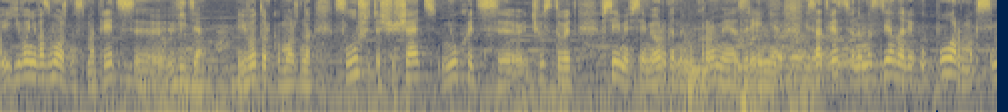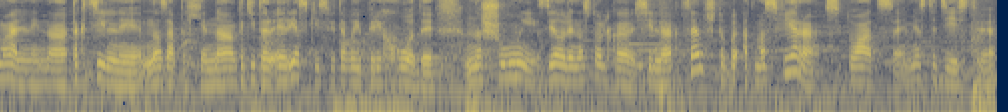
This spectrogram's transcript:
Его невозможно смотреть, э, видя. Его только можно слушать, ощущать, нюхать, э, чувствовать всеми-всеми органами, кроме зрения. И, соответственно, мы сделали упор максимальный на тактильные, на запахи, на какие-то резкие световые переходы, на шумы. Сделали настолько сильный акцент, чтобы атмосфера, ситуация, место действия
